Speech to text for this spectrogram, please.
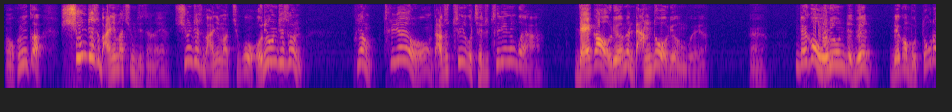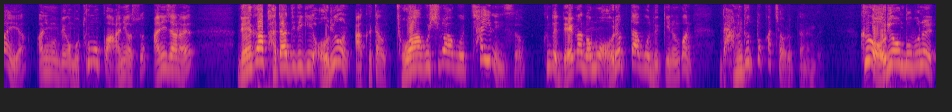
어, 그러니까 쉬운 데서 많이 맞추면 되잖아요. 쉬운 데서 많이 맞추고 어려운 데선 그냥 틀려요. 나도 틀리고 쟤도 틀리는 거야. 내가 어려우면 남도 어려운 거예요. 예. 내가 어려운데 왜 내가 뭐 또라이야? 아니면 내가 뭐 토목과 아니었어? 아니잖아요. 내가 받아들이기 어려운 아 그렇다고 좋아하고 싫어하고 차이는 있어. 근데 내가 너무 어렵다고 느끼는 건 남도 똑같이 어렵다는 거예요. 그 어려운 부분을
